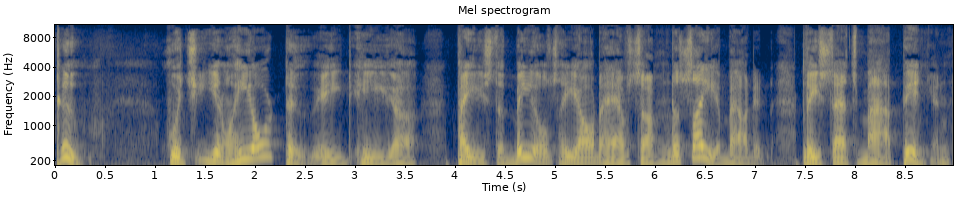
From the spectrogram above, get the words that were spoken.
too, which, you know, he ought to. He, he uh, pays the bills, he ought to have something to say about it. At least that's my opinion.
